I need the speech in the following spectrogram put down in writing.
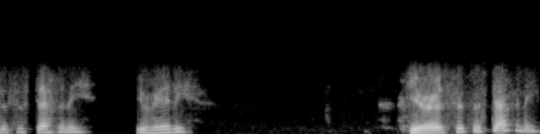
Sister Stephanie, you ready? Here's Sister Stephanie.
